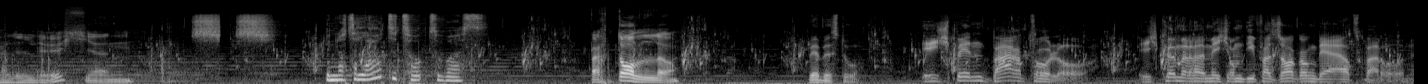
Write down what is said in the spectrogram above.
Hallöchen. You're not allowed to talk to us. Bartolo. Wer bist du? Ich bin Bartolo. Ich kümmere mich um die Versorgung der Erzbarone.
